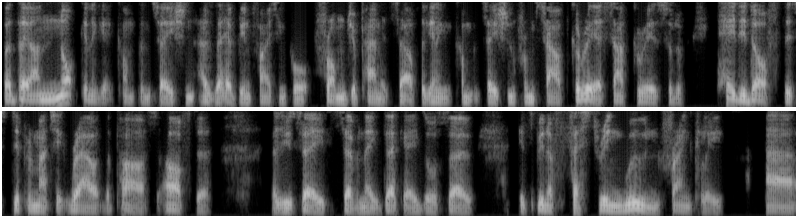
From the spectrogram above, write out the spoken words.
but they are not going to get compensation as they have been fighting for from Japan itself. They're going to get compensation from South Korea. South Korea has sort of headed off this diplomatic row at the pass after, as you say, seven, eight decades or so. It's been a festering wound, frankly. Uh,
